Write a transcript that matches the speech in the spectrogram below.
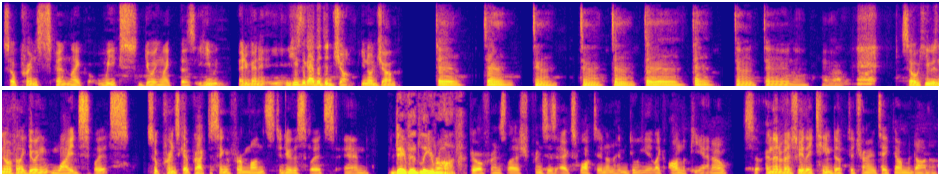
So Prince spent like weeks doing like this. He Eddie Van. He's the guy that did Jump. You know Jump. Dun dun dun dun dun dun dun dun. dun, dun. Probably not. So he was known for like doing wide splits. So Prince kept practicing for months to do the splits, and David Lee Roth. girlfriend slash Prince's ex walked in on him doing it like on the piano. So and then eventually they teamed up to try and take down Madonna.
